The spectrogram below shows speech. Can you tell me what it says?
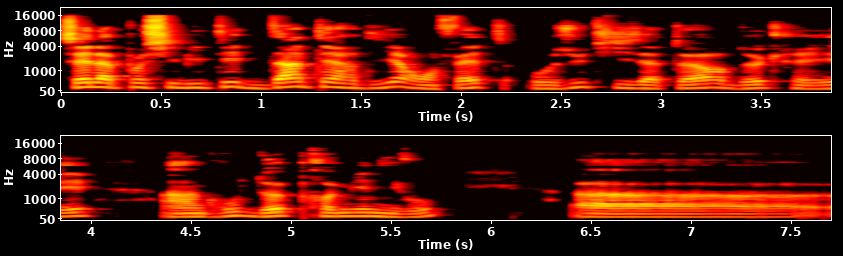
c'est la possibilité d'interdire en fait aux utilisateurs de créer un groupe de premier niveau. Euh,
